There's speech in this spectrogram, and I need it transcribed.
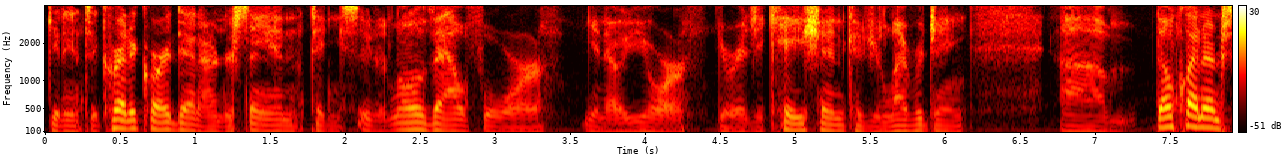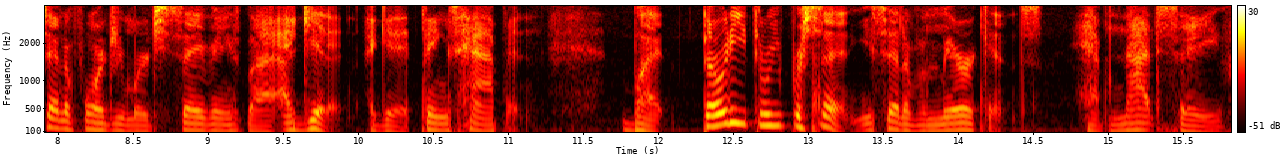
get into credit card debt. I understand taking student loans out for you know your your education because you're leveraging. Um, don't quite understand the 400 emergency savings, but I, I get it. I get it. Things happen, but 33 percent you said of Americans have not saved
